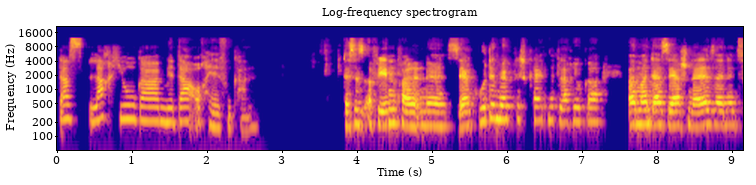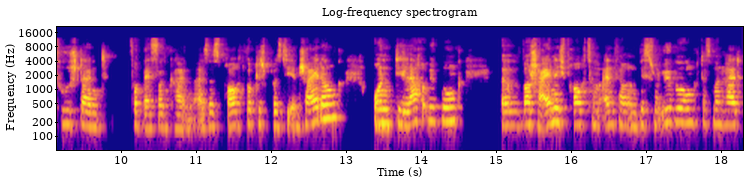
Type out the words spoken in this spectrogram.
dass Lach-Yoga mir da auch helfen kann? Das ist auf jeden Fall eine sehr gute Möglichkeit mit Lach-Yoga, weil man da sehr schnell seinen Zustand verbessern kann. Also es braucht wirklich bloß die Entscheidung und die Lachübung. Äh, wahrscheinlich braucht es am Anfang ein bisschen Übung, dass man halt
